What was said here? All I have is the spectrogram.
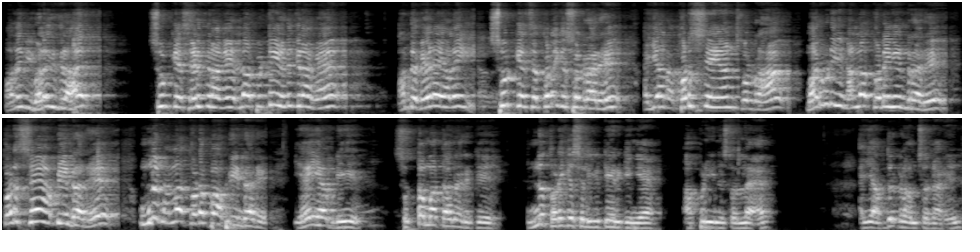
பதவி விலகுகிறார். சூட்கேஸ் எடுக்கிறாங்க. எல்லா பெட்டியும் எடுக்கிறாங்க. அந்த வேலையாளை சூட்கேஸ தொடங்க சொல்றாரு. ஐயா நான் தொடச்சிட்டேன்னு சொல்றான். மறுபடியும் நல்லா தொடங்கன்றாரு. தொடச்சேன் அப்படின்றாரு. இன்னும் நல்லா தொடப்பா அப்படின்றாரு. ஏன் அப்படி? சுத்தமா தானே இருக்கு. இன்னும் தொடக்க சொல்லிக்கிட்டே இருக்கீங்க. அப்படின்னு சொல்ல ஐயா அப்துல் கலாம் சொன்னாரு.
